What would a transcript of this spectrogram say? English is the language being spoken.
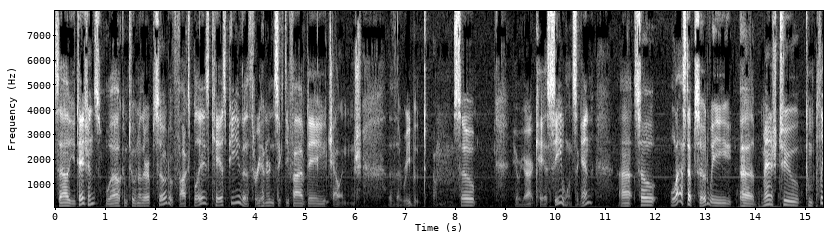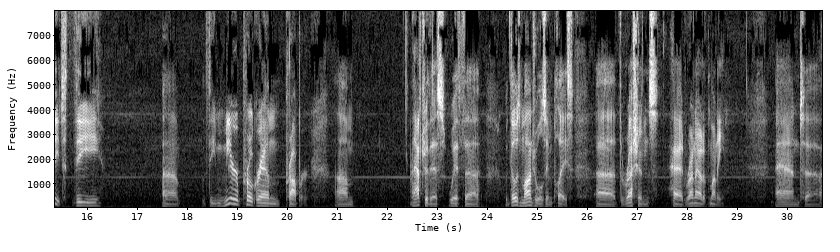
Salutations! Welcome to another episode of Foxx Plays KSP, the 365 day challenge, the reboot. So, here we are at KSC once again. Uh, so, last episode we uh, managed to complete the uh, the Mir program proper. Um, after this, with uh, with those modules in place, uh, the Russians had run out of money, and uh,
